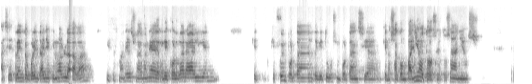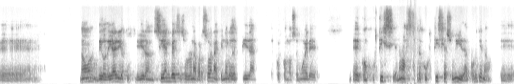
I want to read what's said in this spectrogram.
hace 30 o 40 años que no hablaba, esta manera es una manera de recordar a alguien que, que, fue importante, que tuvo su importancia, que nos acompañó todos estos años. Eh, ¿no? Digo, diarios que escribieron 100 veces sobre una persona, que no lo despidan después cuando se muere eh, con justicia, ¿no? Hacer justicia a su vida, ¿por qué no? Eh,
